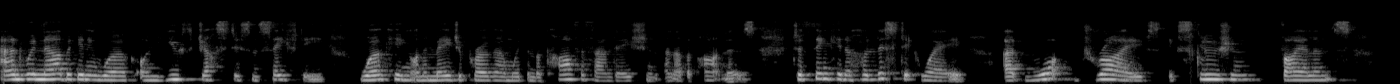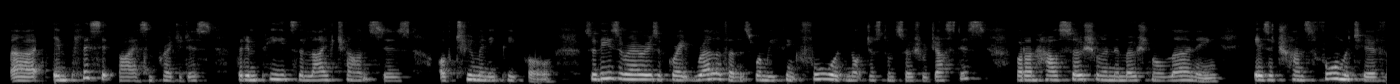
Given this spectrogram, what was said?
And we're now beginning work on youth justice and safety, working on a major program with the MacArthur Foundation and other partners to think in a holistic way at what drives exclusion, violence, uh, implicit bias and prejudice that impedes the life chances of too many people. So these are areas of great relevance when we think forward, not just on social justice, but on how social and emotional learning is a transformative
